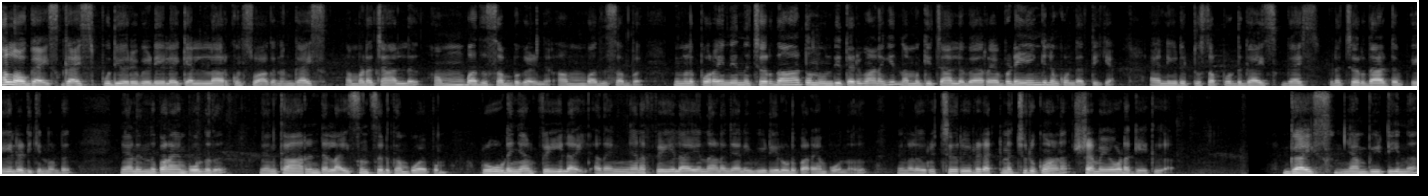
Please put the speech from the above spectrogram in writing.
ഹലോ ഗൈസ് ഗൈസ് പുതിയൊരു വീഡിയോയിലേക്ക് എല്ലാവർക്കും സ്വാഗതം. ഗൈസ് നമ്മുടെ ചാനൽ അമ്പത് സബ് കഴിഞ്ഞ്. അമ്പത് സബ് നിങ്ങൾ പുറകിൽ നിന്ന് ചെറുതായിട്ടൊന്ന് ഉന്തി തരുവാണെങ്കിൽ നമുക്ക് ഈ ചാനൽ വേറെ എവിടെയെങ്കിലും കൊണ്ടെത്തിക്കാം. I need to support guys guys ഇവിടെ ചെറുതായിട്ട് വെയിലടിക്കുന്നുണ്ട് ഞാൻ ഇന്ന് പറയാൻ പോകുന്നത് ഞാൻ കാറിന്റെ ലൈസൻസ് എടുക്കാൻ പോയപ്പം റോഡ് ഞാൻ ഫെയിലായി അതെങ്ങനെ ഫെയിലായി എന്നാണ് ഞാൻ ഈ വീഡിയോയിലൂടെ പറയാൻ പോകുന്നത്. നിങ്ങളൊരു ചെറിയൊരു രത്നച്ചുരുക്കമാണ് ക്ഷമയോടെ കേൾക്കുക. ഗൈസ് ഞാൻ വീട്ടിൽ നിന്ന്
